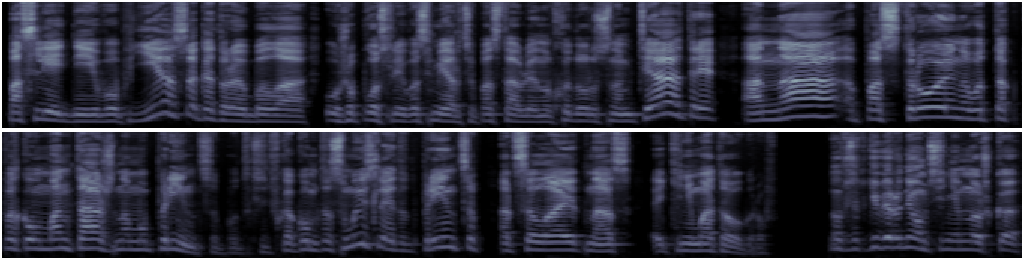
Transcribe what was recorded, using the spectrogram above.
последняя его пьеса, которая была уже после его смерти поставлена в художественном театре, она построена вот так по такому монтажному принципу. Так сказать, в каком-то смысле этот принцип отсылает нас к кинематографу. Но все-таки вернемся немножко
